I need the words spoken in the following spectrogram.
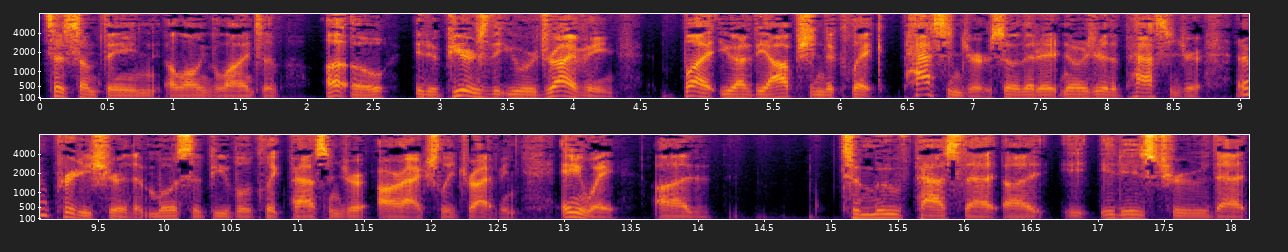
it says something along the lines of "Uh oh, it appears that you were driving." But you have the option to click passenger so that it knows you're the passenger. And I'm pretty sure that most of the people who click passenger are actually driving. Anyway, uh, to move past that, uh, it, it is true that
